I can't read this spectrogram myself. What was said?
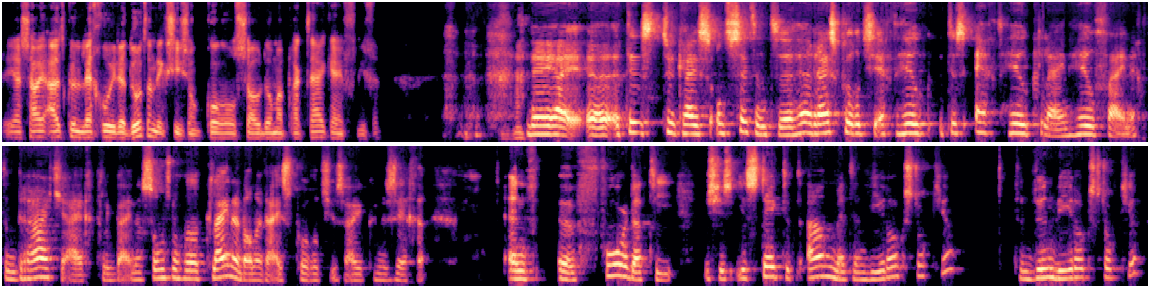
ja, zou je uit kunnen leggen hoe je dat doet? Want ik zie zo'n korrel zo door mijn praktijk heen vliegen. Nee, hij, eh, het is natuurlijk, hij is ontzettend, eh hè, rijstkorreltje is echt heel, het is echt heel klein, heel fijn. Echt een draadje eigenlijk bijna. Soms nog wel kleiner dan een rijstkorreltje zou je kunnen zeggen. En eh, voordat die, dus je, je steekt het aan met een wierookstokje, een dun wierookstokje.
